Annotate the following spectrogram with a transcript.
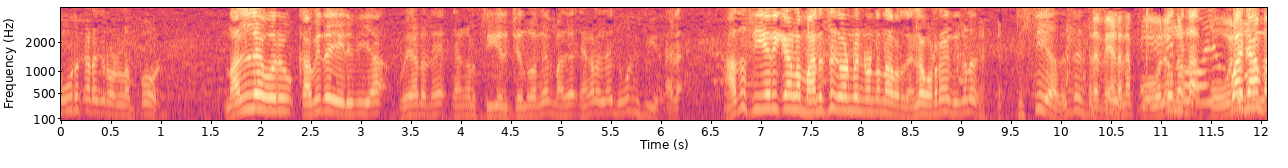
നൂറുകണക്കിനുള്ളപ്പോൾ നല്ല ഒരു കവിത എഴുതിയ വേടനെ ഞങ്ങൾ സ്വീകരിച്ചെന്ന് പറഞ്ഞാൽ ഞങ്ങളെല്ലാം ജൂതി സ്വീകരിച്ചു. അത് സ്വീകരിക്കാനുള്ള മനസ്സ് ഗവൺമെന്റ് ഉണ്ടെന്നാ പറഞ്ഞത്. അല്ല ഉടനെ നിങ്ങൾ ട്വിസ്റ്റ് ചെയ്യാതെ വേടനെ പോലും എന്നുള്ള ഞാൻ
